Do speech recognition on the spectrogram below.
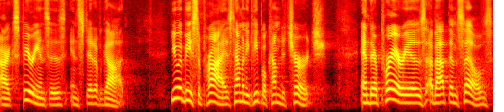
our experiences instead of God. You would be surprised how many people come to church and their prayer is about themselves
